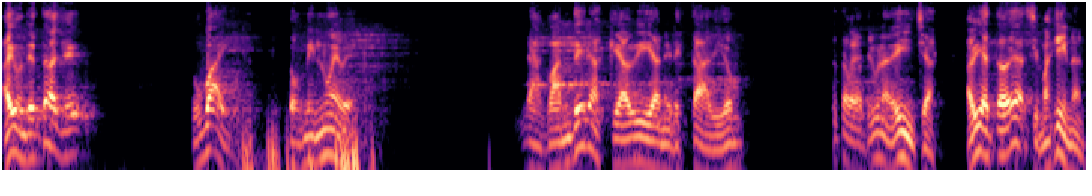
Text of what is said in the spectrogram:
hay un detalle, Dubái, 2009. Las banderas que había en el estadio, yo estaba en la tribuna de hinchas, había todavía, se imaginan,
